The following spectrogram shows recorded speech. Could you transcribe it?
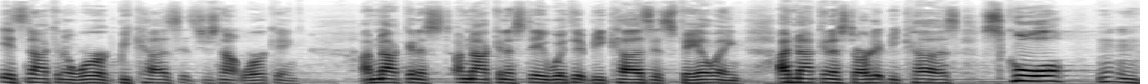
it's not going to work because it's just not working. I'm not going to I'm not going to stay with it because it's failing. I'm not going to start it because school, mm-mm.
